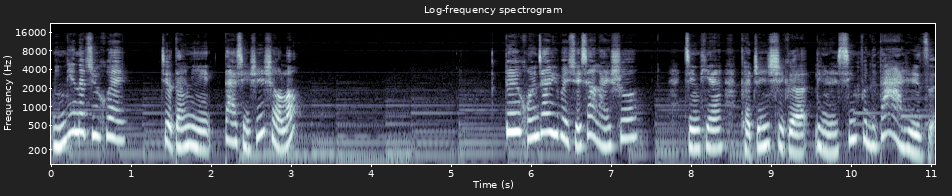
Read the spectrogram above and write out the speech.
明天的聚会就等你大显身手喽。对于皇家预备学校来说，今天可真是个令人兴奋的大日子。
